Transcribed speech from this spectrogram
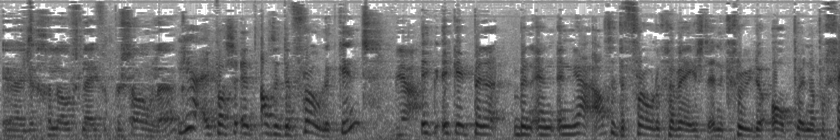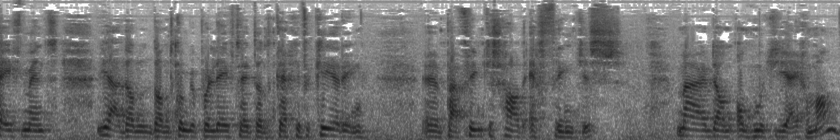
uh, je geloofsleven persoonlijk? Ja, ik was altijd een vrolijk kind. Ja. Ik, ik ben, ben en, en ja, altijd een vrolijk geweest en ik groeide op. En op een gegeven moment, ja, dan, dan kom je op een leeftijd, dan krijg je verkering. Een paar vriendjes gehad, echt vriendjes. Maar dan ontmoet je je eigen man.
